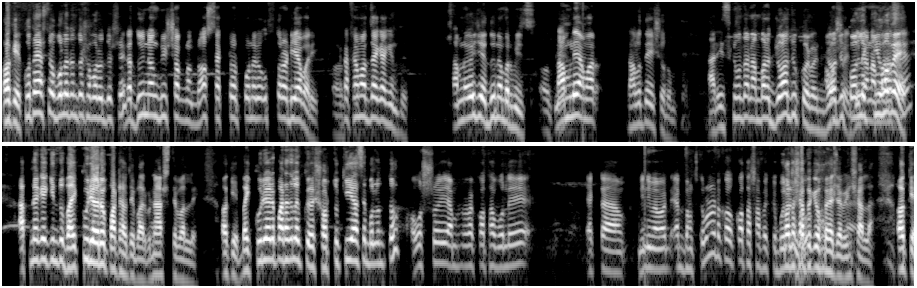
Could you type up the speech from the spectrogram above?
ওকে কোথায় আসতে বলে দেন তো সবার উদ্দেশ্যে? এটা দুই নং ব্রিজ সংলগ্ন সেক্টর পনেরো উত্তরা ডিয়াবাড়ি। একটা ফেমাস জায়গা কিন্তু। সামনে ওই যে দুই নম্বর ব্রিজ নামলে আমার ঢালুতে এই শোরুম আর স্ক্রিন নাম্বারে যোগাযোগ করবেন। যোগাযোগ করলে কি হবে? আপনাকে কিন্তু ভাই কুরিয়ারও পাঠাতে পারবেন আসতে পারলে। ওকে ভাই কুরিয়ারে পাঠাতে শর্ত কি আছে বলুন তো? অবশ্যই আমরা কথা বলে একটা মিনিমাম অ্যাডভান্স ওটা কথা সাপেক্ষে বলে কথা সাপেক্ষে হয়ে যাবে ইনশাআল্লাহ। ওকে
